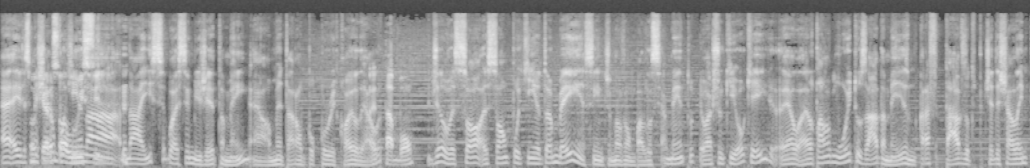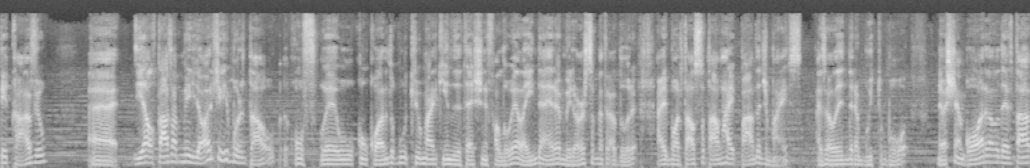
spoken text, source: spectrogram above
É, eles Só mexeram um pouquinho luz, na, na ICBO SMG também, é, aumentaram um pouco o recoil dela. tá bom. De novo, é só, é só um pouquinho também, assim, de novo é um balanceamento. Eu acho que, ok, ela, ela tava muito usada mesmo, craftável, tu podia deixar ela impecável. É, e ela tava melhor que a Imortal. Eu, eu concordo com o que o Marquinhos do Destiny falou, ela ainda era a melhor submetralhadora. A Imortal só tava hypada demais, mas ela ainda era muito boa. Eu acho que agora ela deve estar,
